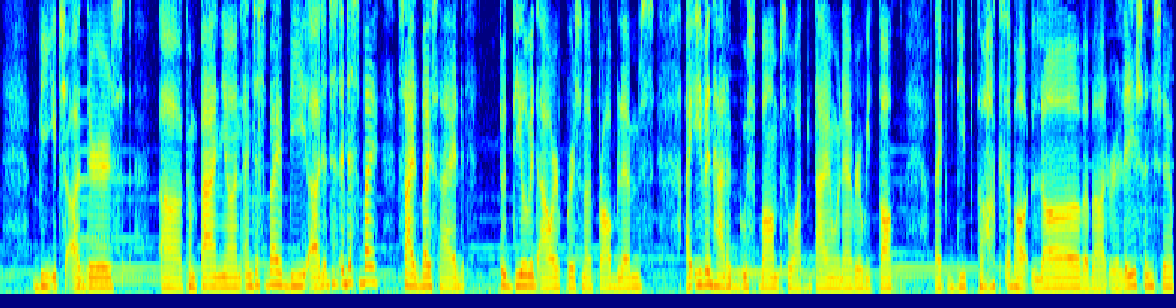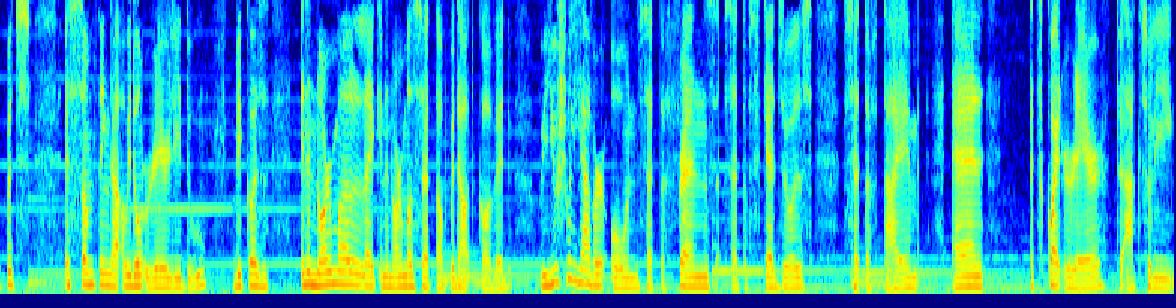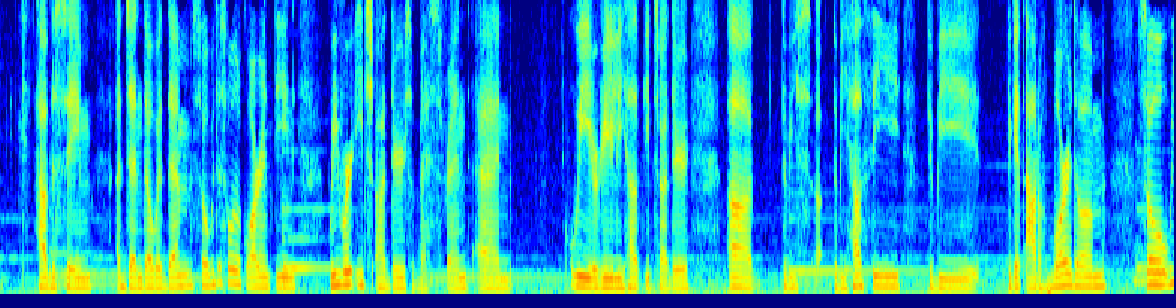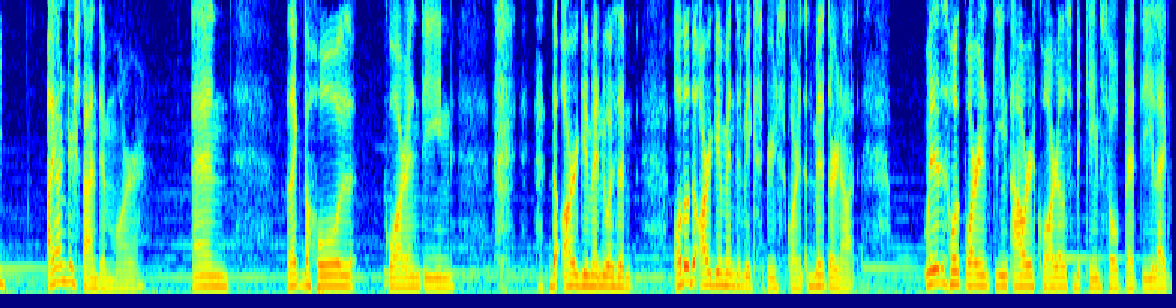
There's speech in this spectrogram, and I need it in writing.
be each other's uh, companion and just by be uh, just and just by side by side to deal with our personal problems. I even had a goosebumps one time whenever we talk like deep talks about love, about relationship, which is something that we don't rarely do because in a normal like in a normal setup without COVID, we usually have our own set of friends, set of schedules, set of time, and it's quite rare to actually have the same agenda with them. So with this whole quarantine, we were each other's best friend and we really helped each other uh, to be uh, to be healthy to be to get out of boredom. So we i understand them more. And like the whole quarantine the argument wasn't although the argument that we experienced quarantine admit it or not with this whole quarantine our quarrels became so petty. Like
